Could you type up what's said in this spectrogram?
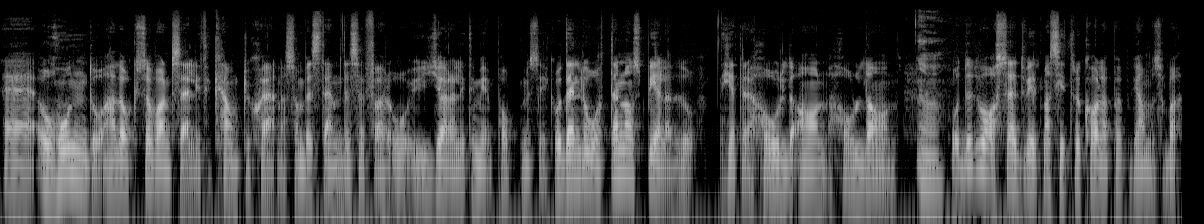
Eh, och hon då hade också varit så lite countrystjärna som bestämde sig för att göra lite mer popmusik. Och den låten de spelade då heter Hold On Hold On. Ja. Och det var så att du vet man sitter och kollar på ett program och så bara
